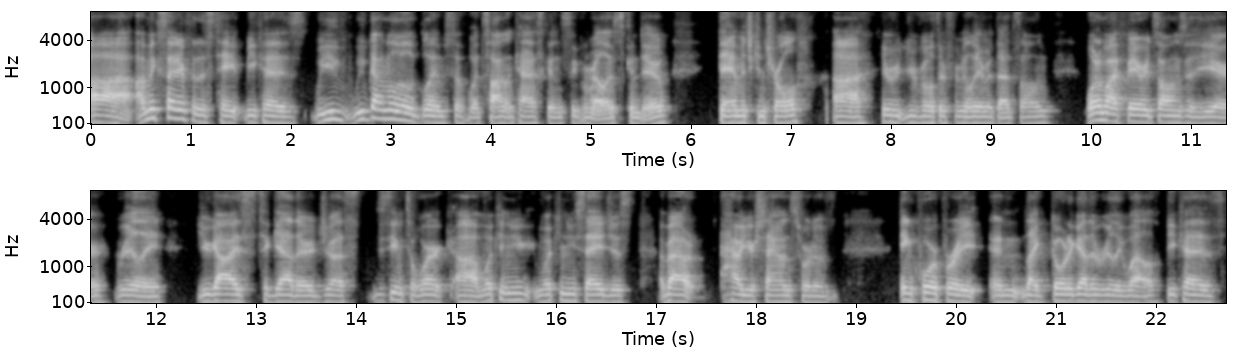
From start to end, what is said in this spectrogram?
uh I'm excited for this tape because we've we've gotten a little glimpse of what Silent Casket and Sleeping Relics can do. Damage Control. Uh you're you both are familiar with that song. One of my favorite songs of the year, really. You guys together just seem to work. Uh what can you what can you say just about how your sounds sort of incorporate and like go together really well? Because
